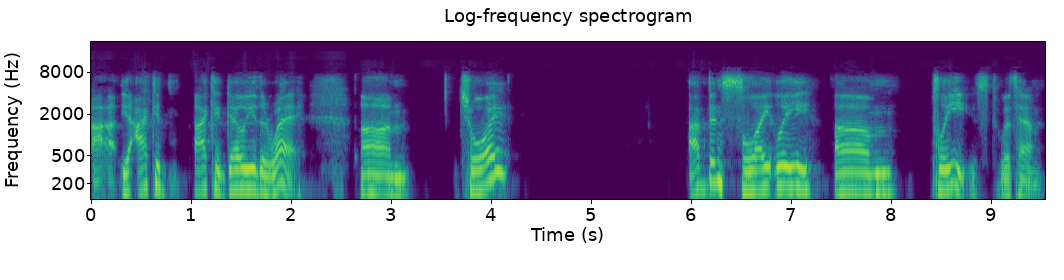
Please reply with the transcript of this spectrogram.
uh, yeah, I could I could go either way. Um, Choi, I've been slightly um, pleased with him.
